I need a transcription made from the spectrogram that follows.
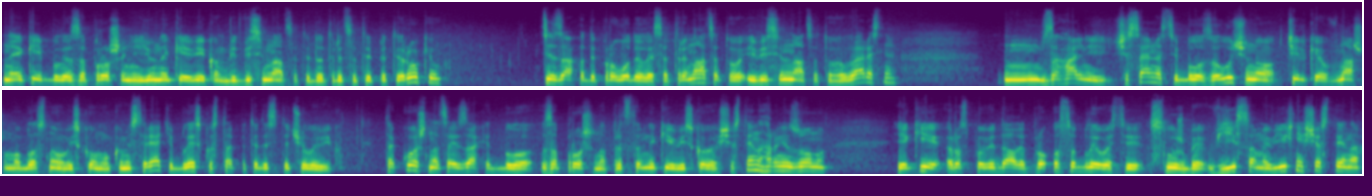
на який були запрошені юнаки віком від 18 до 35 років. Ці заходи проводилися 13 і 18 вересня. В загальній чисельності було залучено тільки в нашому обласному військовому комісаріаті близько 150 чоловік. Також на цей захід було запрошено представників військових частин гарнізону, які розповідали про особливості служби в саме в їхніх частинах,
